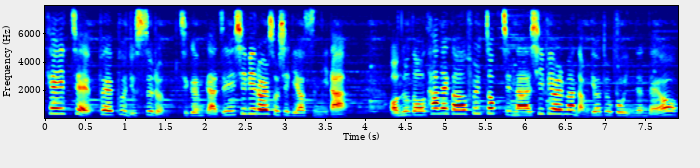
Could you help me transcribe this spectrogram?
KHFF 뉴스룸 지금까지 11월 소식이었습니다. 어느덧 한 해가 훌쩍 지나 12월만 남겨두고 있는데요.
